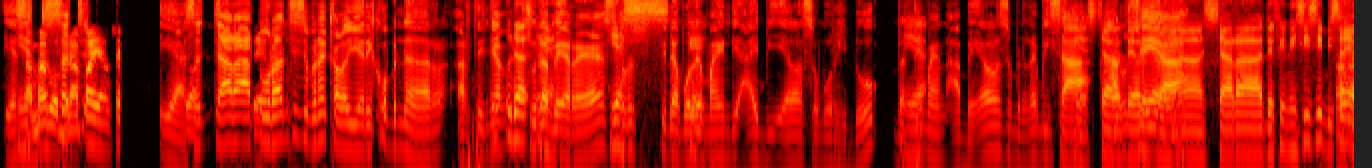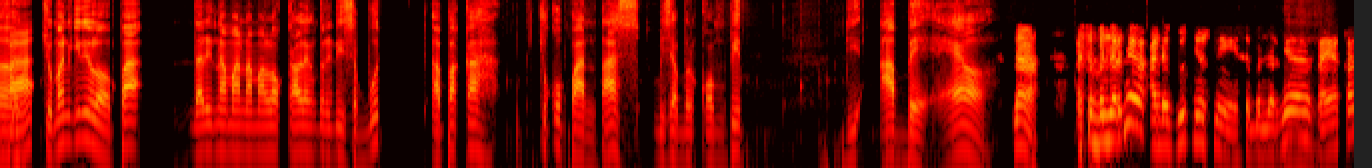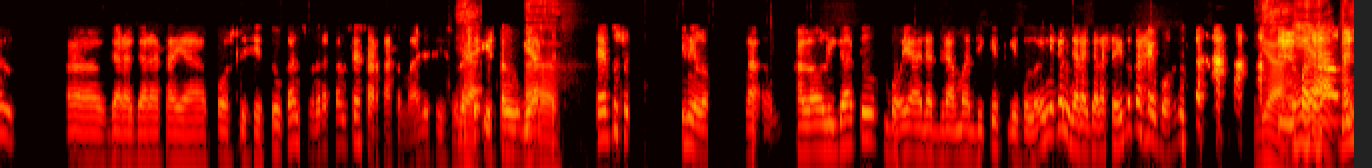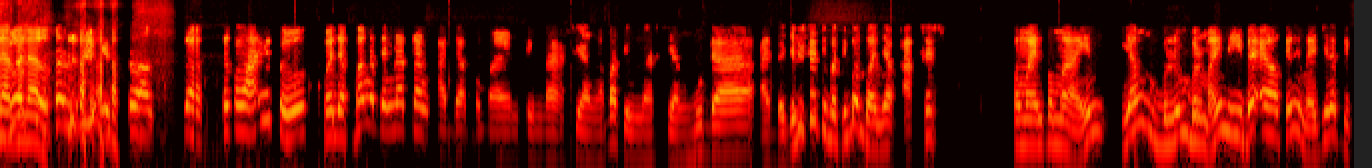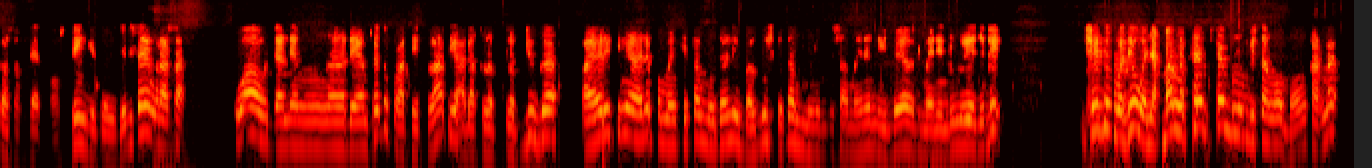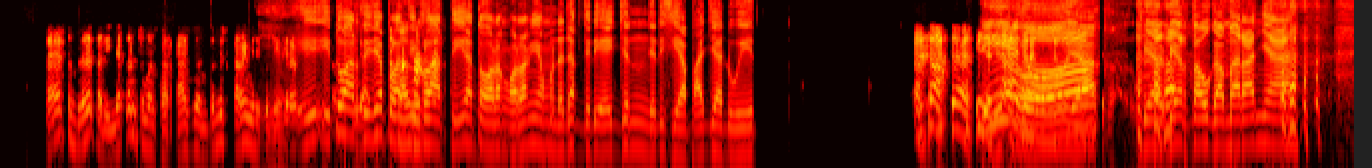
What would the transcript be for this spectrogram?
Ya, sama beberapa yang saya Iya, secara aturan sih sebenarnya kalau Jericho benar, artinya Udah, sudah iya. beres, Yes, terus tidak oke. boleh main di IBL seumur hidup, berarti Iya. main ABL sebenarnya bisa, Ya, secara harusnya teori ya. ya. Secara definisi sih bisa ya Eh, Pak. Cuman gini loh, Pak, dari nama-nama lokal yang tadi disebut, apakah cukup pantas bisa berkompet di ABL? Nah, sebenarnya ada good news nih. Sebenarnya Hmm. saya kan eh, gara-gara saya post di situ kan sebenarnya kan saya sarkasem aja sih sebenarnya iseng biar Heeh. saya tuh suka ini loh. nggak kalau liga tuh mbok ya ada drama dikit gitu loh. Ini kan gara-gara saya itu kan heboh. Iya. Iya, Padahal benar-benar. Nah, setelah itu banyak banget yang datang. Ada pemain timnas yang apa? Timnas yang muda. Ada. Jadi saya tiba-tiba banyak akses pemain-pemain yang belum bermain di IBL. Can you imagine it because of that posting gitu. Jadi saya ngerasa wow dan yang eh, DM saya tuh pelatih-pelatih, ada klub-klub juga. Pak Erik ini ada pemain kita muda nih bagus, kita belum bisa mainin di IBL, dimainin dulu ya. Jadi saya tiba-tiba banyak banget. Saya, saya belum bisa ngomong karena saya sebenarnya tadinya kan cuma sarkasm, tapi sekarang jadi Iya, kepikiran i- Itu artinya pelatih-pelatih atau orang-orang yang mendadak jadi agent, jadi siap aja duit. Iya Gitu, dong. ya, ke- biar biar tahu gambarannya.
